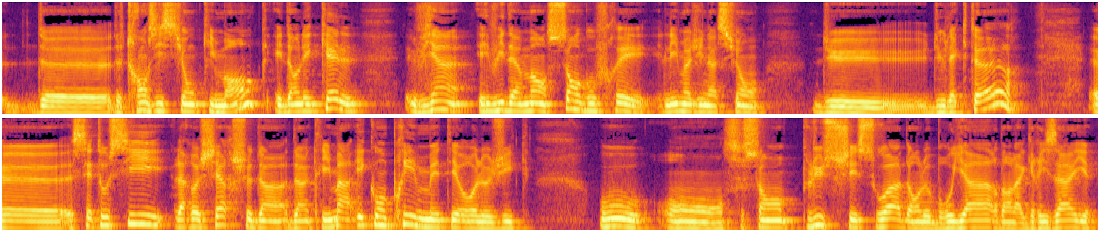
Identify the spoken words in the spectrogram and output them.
de, transitions qui manquent et dans lesquelles vient évidemment s'engouffrer l'imagination du, du, lecteur. Euh, c'est aussi la recherche d'un climat, y compris météorologique, où on se sent plus chez soi dans le brouillard, dans la grisaille.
